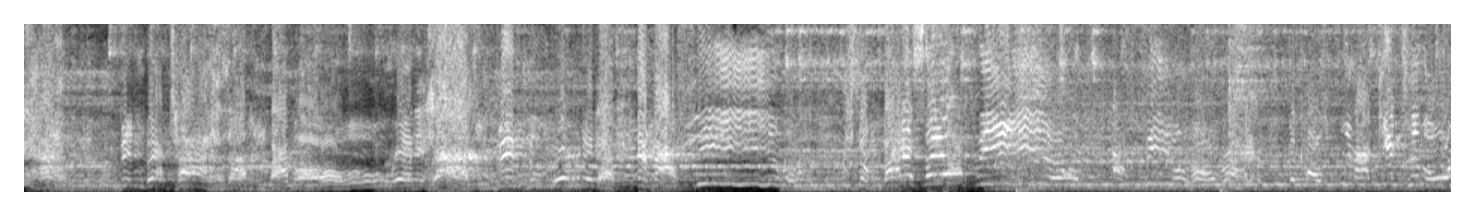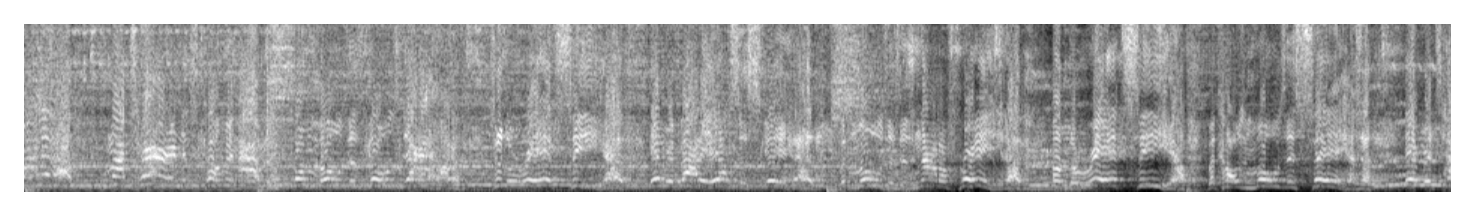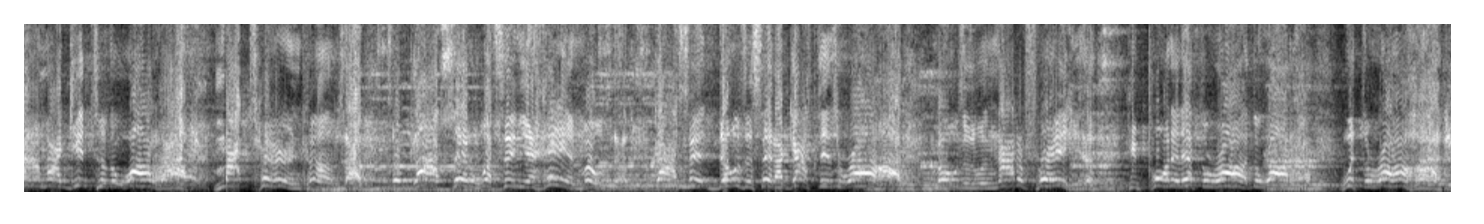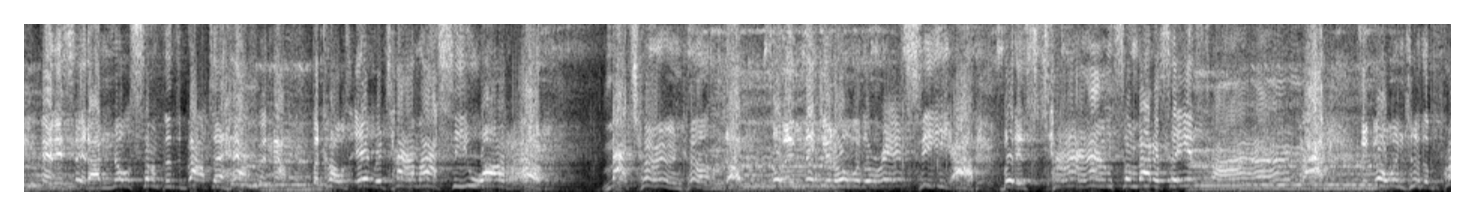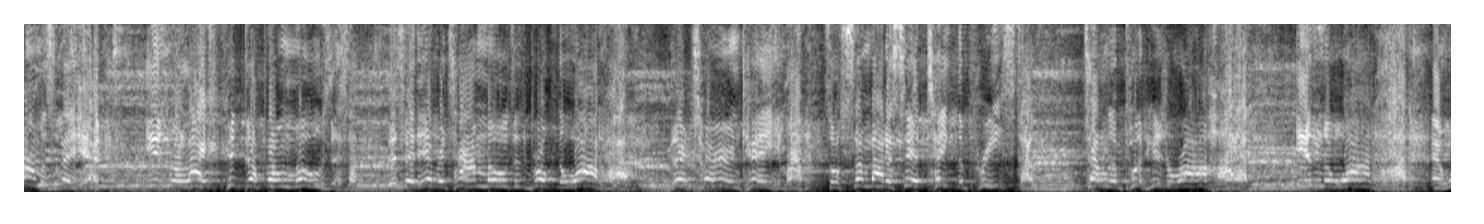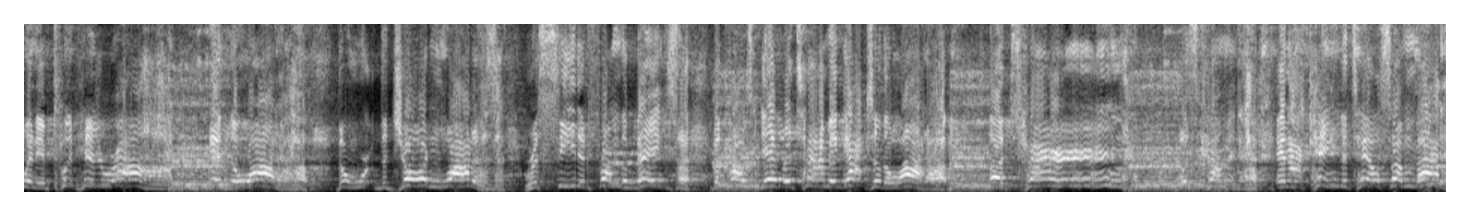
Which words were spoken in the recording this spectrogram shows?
been baptized. I've already been converted and I feel. Somebody say, I feel. I feel all right. Because when I get to the water, my turn is coming out. So Moses goes down to the Red Sea. Everybody else is scared. But Moses is not afraid of the Red Sea because Moses says, every time I get to the water, my turn comes. So God said, what's in your hand, Moses? God said, Moses said, I got this rod. Moses was not afraid. He pointed at the rod, the water with the rod, and he said, I know something's about to happen because every time I see water, my turn comes. So they make it over the Red Sea. But it's time, somebody say it's time to go into the promised land. Israelites picked up on Moses. They said every time Moses broke the water, their turn came. So somebody said, take the priest, tell him to put his rod in the water. And when he put his rod in the water, the, the Jordan waters receded from the banks because because every time it got to the water, a turn was coming. And I came to tell somebody,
